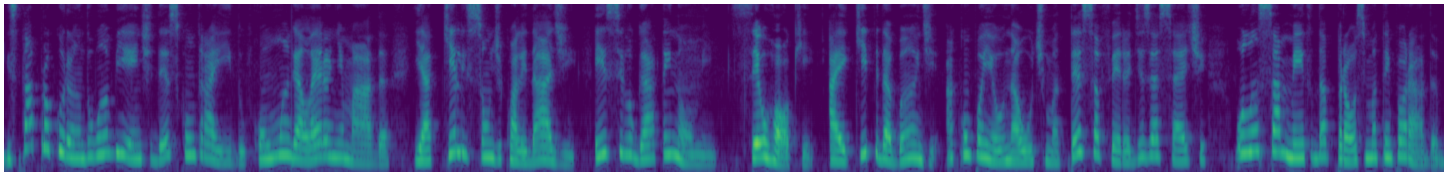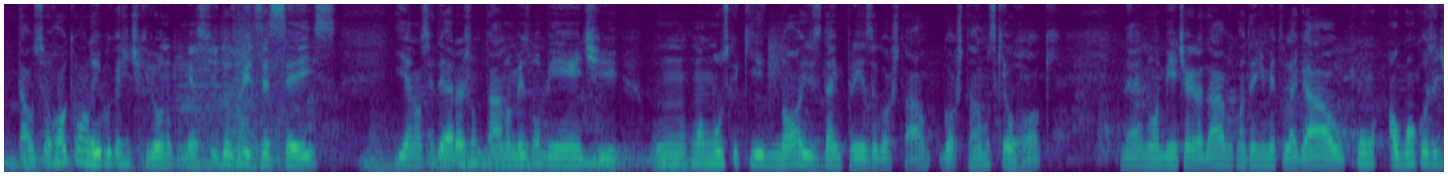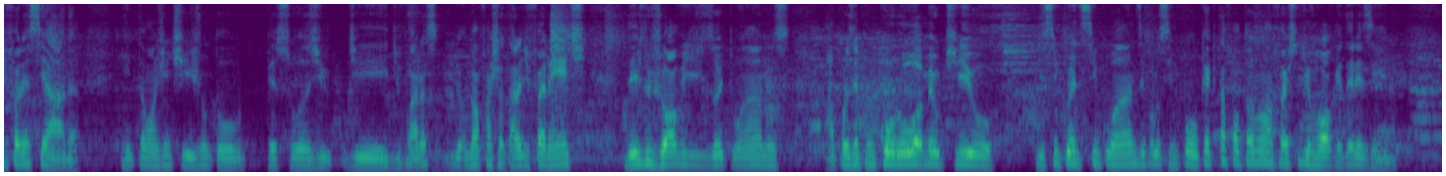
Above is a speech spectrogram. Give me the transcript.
Está procurando um ambiente descontraído com uma galera animada e aquele som de qualidade? Esse lugar tem nome. Seu Rock. A equipe da Band acompanhou na última terça-feira 17 o lançamento da próxima temporada. Tá, o Seu Rock é um label que a gente criou no começo de 2016 e a nossa ideia era juntar no mesmo ambiente um, uma música que nós da empresa gostamos, que é o rock né, num ambiente agradável, com atendimento legal, com alguma coisa diferenciada. Então a gente juntou pessoas de, de, de várias, de uma faixa etária diferente, desde o jovem de 18 anos, a, por exemplo, um coroa, meu tio, de 55 anos, e falou assim, pô, o que é que tá faltando numa festa de rock em Teresina?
